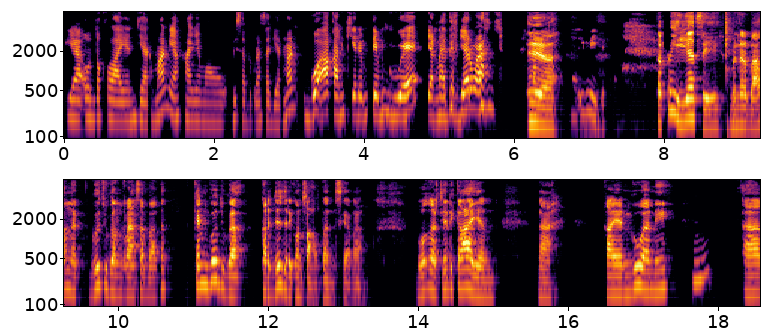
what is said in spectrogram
ya untuk klien Jerman yang hanya mau bisa berbahasa Jerman gue akan kirim tim gue yang native Jerman. Iya. Ini gitu. Tapi iya sih bener banget. Gue juga ngerasa banget kan gue juga kerja jadi konsultan sekarang gue kerja di klien. Nah, klien gue nih, hmm? uh,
